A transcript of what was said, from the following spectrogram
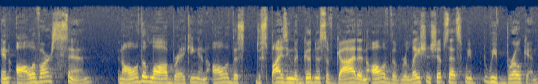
and all of our sin and all of the law breaking and all of this despising the goodness of God and all of the relationships that we've, we've broken.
